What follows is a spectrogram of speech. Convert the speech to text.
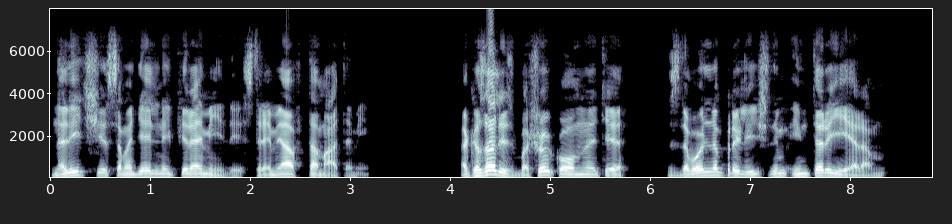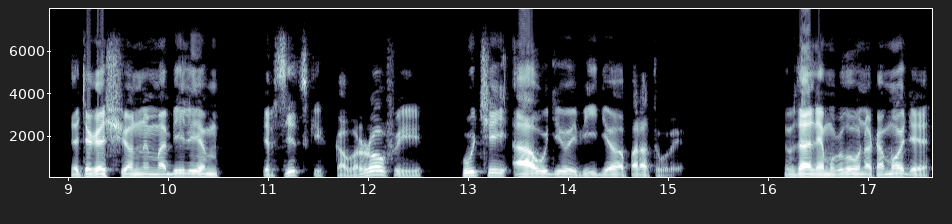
наличие самодельной пирамиды с тремя автоматами. Оказались в большой комнате с довольно приличным интерьером, отягощенным мобилием персидских ковров и кучей аудио-видеоаппаратуры. В дальнем углу на комоде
